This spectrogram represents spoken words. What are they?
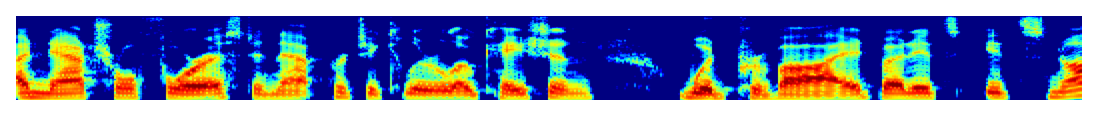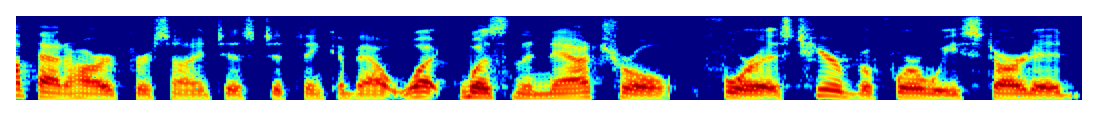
a natural forest in that particular location would provide but it's it's not that hard for scientists to think about what was the natural forest here before we started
